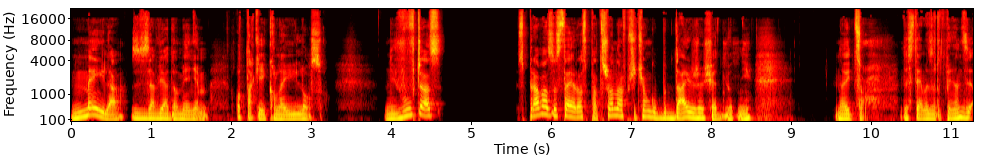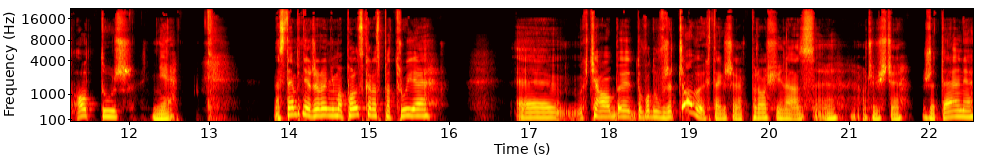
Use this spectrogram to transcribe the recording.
maila z zawiadomieniem o takiej kolei losu. No i wówczas sprawa zostaje rozpatrzona w przeciągu bodajże 7 dni. No i co? Dostajemy zwrot pieniędzy? Otóż nie. Następnie Jeronimo Polska rozpatruje chciałoby dowodów rzeczowych, także prosi nas, e, oczywiście rzetelnie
